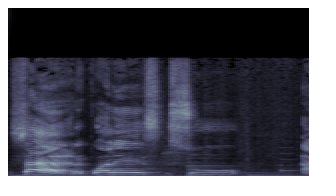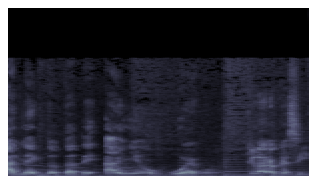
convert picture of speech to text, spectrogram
Sar, ¿cuál es su anécdota de año huevo? Claro que sí,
